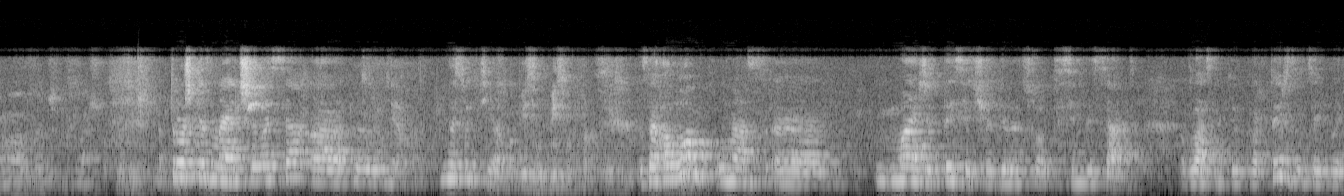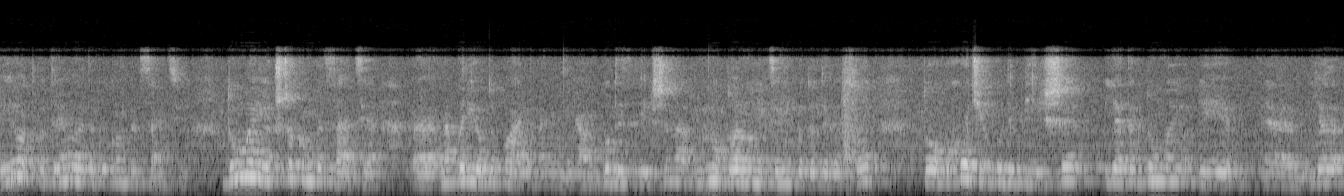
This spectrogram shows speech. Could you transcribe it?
вона зменшилася? трошки зменшилася, а е, не суттєво. Вісім, вісім квартир. Вісім. Загалом у нас е, майже 1970 власників квартир за цей період отримали таку компенсацію. Думаю, якщо компенсація е, на період опалювання буде збільшена, ну планується ніби до 900, то охочих буде більше, я так думаю, і е, я е,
